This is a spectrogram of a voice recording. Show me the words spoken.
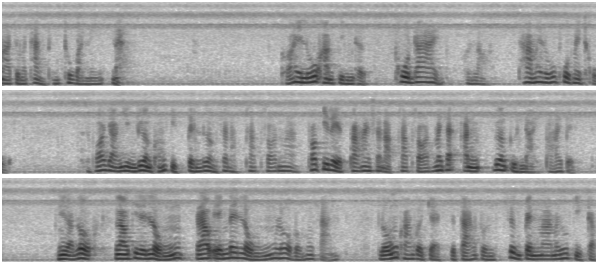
มาจนกระทั่งถึงทุกวันนี้นะ อให้รู้ความจริงเถอะ พูดได้คนเรา ถ้าไม่รู้พูดไม่ถูกเฉพาะอย่างยิ่งเรื่องของจิตเป็นเรื่องสลับซับซ้อนมาก เพราะกิเลสพาให้สลับซับซ้อน ไม่ใช่อันเรื่องอื่นใดพาให้เป็นนี่แหละโลกเราที่ได้หลง เราเองได้หลงโลกหลงสงสาร หลงความเกิดแจกจุดตาของตน ซึ่งเป็นมาไม่รู้กี่กับ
